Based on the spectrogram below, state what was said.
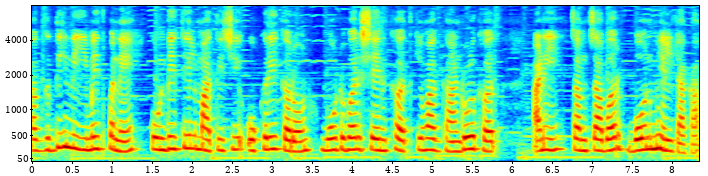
अगदी नियमितपणे कुंडीतील मातीची उकरी करून मूठभर शेणखत किंवा गांडूळ खत आणि चमचाभर बोन मिल टाका.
